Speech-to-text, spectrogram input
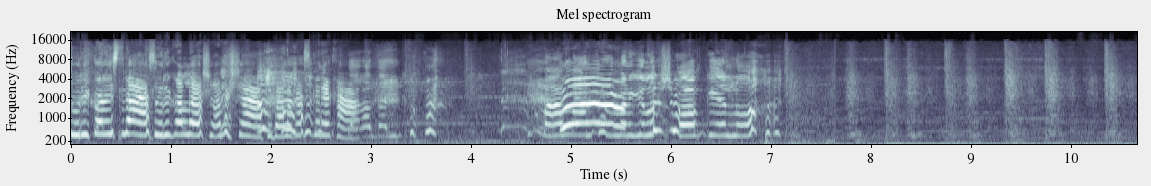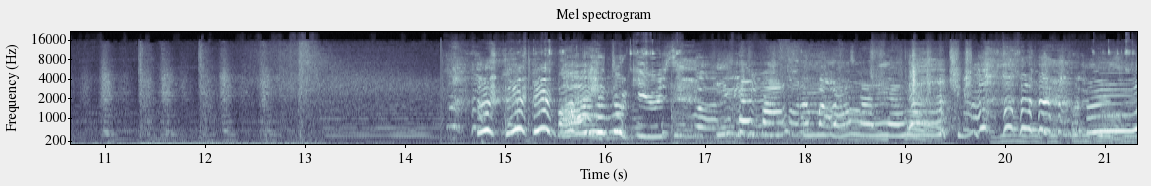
চুরি করিস না, চুরি করলে সমস্যা, তুই ভালো কাজ করে খা। মা মান সব গেল। ভাই তোর কি হইছে ভাই তোর মা জীবনটা শেষ করে? দিয়েছে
